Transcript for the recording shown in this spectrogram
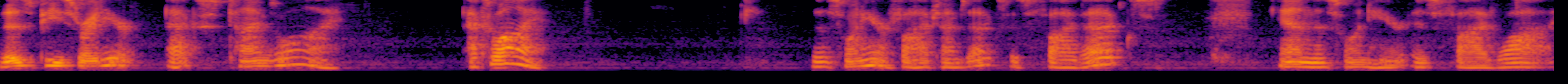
this piece right here, x times y xy. This one here, 5 times x is 5x. And this one here is 5y.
